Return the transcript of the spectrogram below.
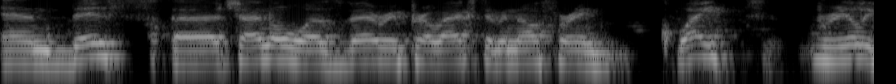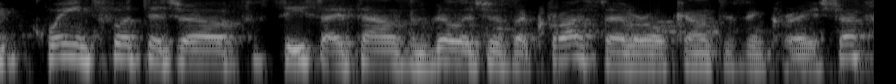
And this uh, channel was very proactive in offering quite really quaint footage of seaside towns and villages across several counties in Croatia,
